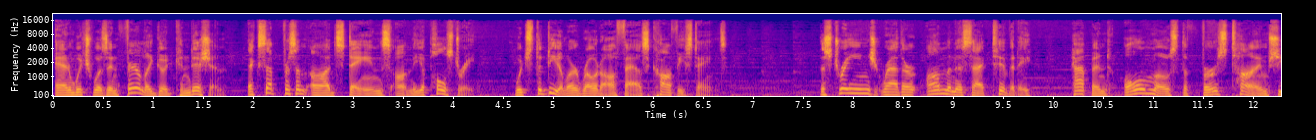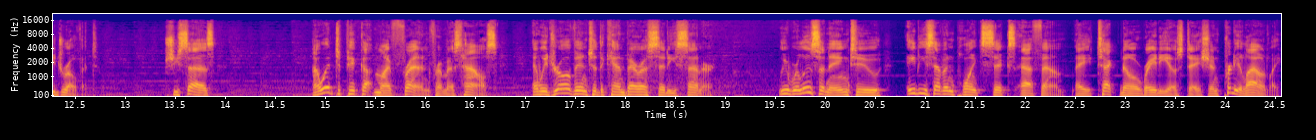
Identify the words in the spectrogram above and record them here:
and which was in fairly good condition, except for some odd stains on the upholstery, which the dealer wrote off as coffee stains. The strange, rather ominous activity happened almost the first time she drove it. She says, I went to pick up my friend from his house, and we drove into the Canberra city center. We were listening to 87.6 FM, a techno radio station, pretty loudly.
